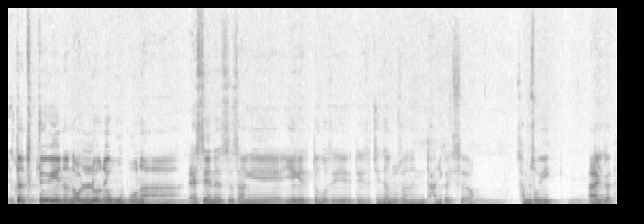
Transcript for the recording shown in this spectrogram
일단 특조위에는 언론의 오보나 SNS상에 이야기됐던 것에 대해서 진상조사하는 단위가 있어요. 삼소위. 아, 그러니까,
